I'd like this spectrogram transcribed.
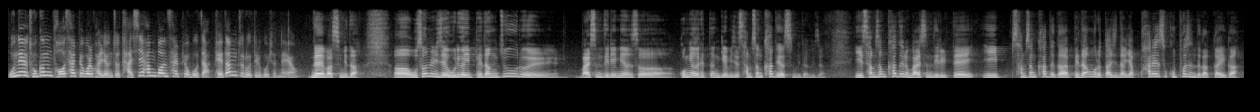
오늘 조금 더 살펴볼 관련주 다시 한번 살펴보자. 배당주로 들고 오셨네요. 네, 맞습니다. 어, 우선은 이제 우리가 이 배당주를 말씀드리면서 공약을 했던 기업이 이제 삼성카드였습니다. 그죠? 이 삼성카드를 말씀드릴 때 이 삼성카드가 배당으로 따진다면 약 8에서 9% 가까이가 어,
